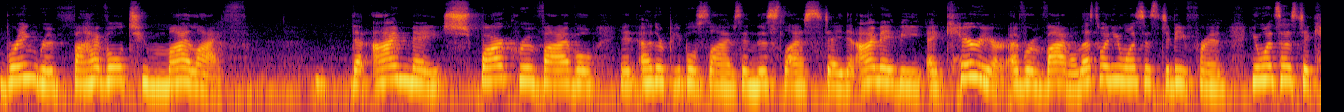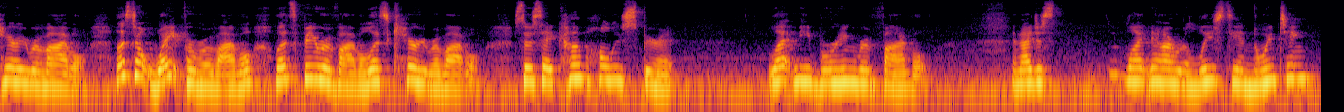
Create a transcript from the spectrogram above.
bring revival to my life that I may spark revival in other people's lives in this last day, that I may be a carrier of revival. That's what He wants us to be, friend. He wants us to carry revival. Let's don't wait for revival. Let's be revival. Let's carry revival. So say, Come, Holy Spirit, let me bring revival. And I just, right now, I release the anointing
